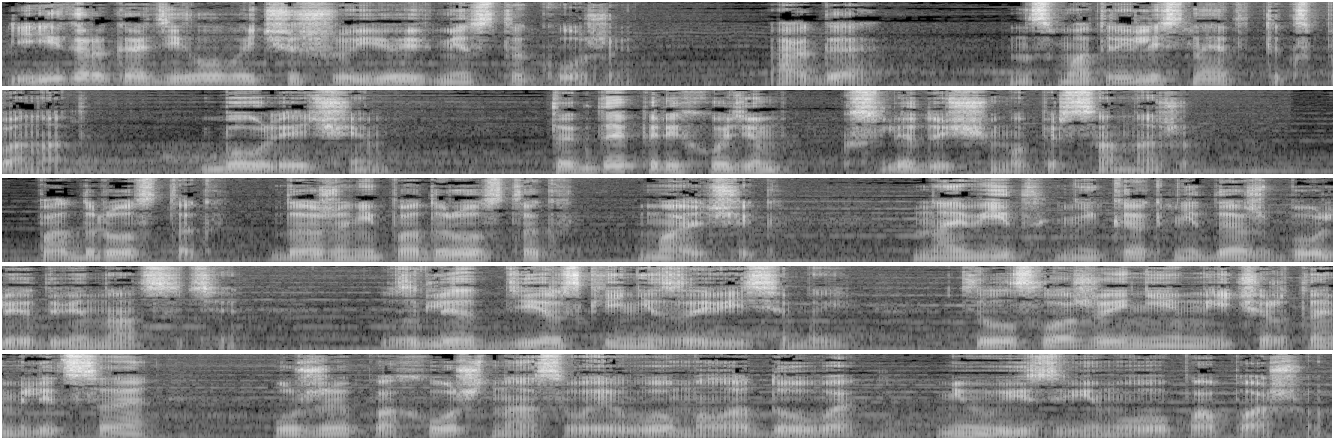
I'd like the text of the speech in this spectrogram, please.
И крокодиловой чешуей вместо кожи. Ага, насмотрелись на этот экспонат? Более чем. Тогда переходим к следующему персонажу. Подросток, даже не подросток, мальчик. На вид никак не дашь более 12. Взгляд дерзкий, независимый. Телосложением и чертами лица уже похож на своего молодого, неуязвимого папашу.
